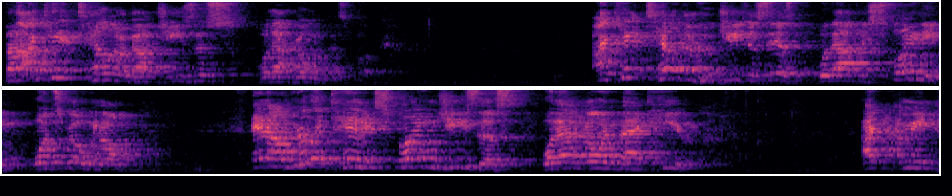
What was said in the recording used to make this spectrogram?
but I can't tell them about Jesus without going to this book. I can't tell them who Jesus is without explaining what's going on. And I really can't explain Jesus without going back here. I, mean,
